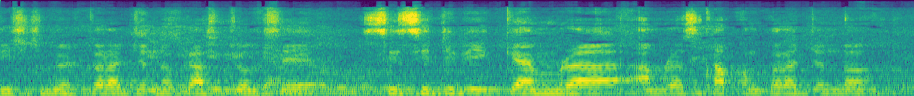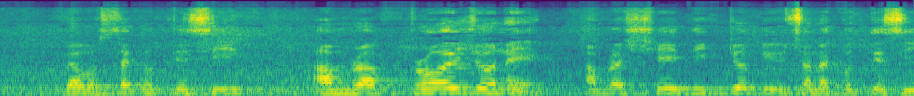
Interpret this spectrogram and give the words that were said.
ডিস্ট্রিবিউট করার জন্য কাজ চলছে। সিসিটিভি ক্যামেরা আমরা স্থাপন করার জন্য ব্যবস্থা করতেছি। আমরা প্রয়োজনে আমরা সেই দিকটাও বিবেচনা করতেছি।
